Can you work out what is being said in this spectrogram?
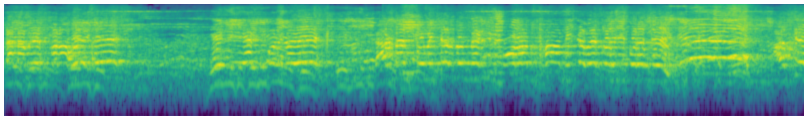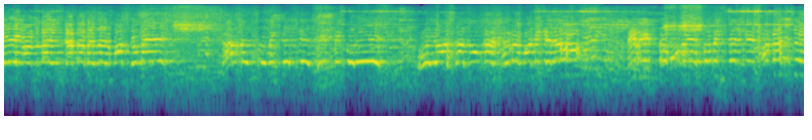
বের করা হয়েছে এটি এক পর্যায়ে গার্মেন্টস শ্রমিকদের জন্য একটি মরণ ফান হিসাবে তৈরি করেছে আজকে এই অনলাইন ডাটাবেজের মাধ্যমে গার্মেন্টস শ্রমিকদেরকে জিম্মি করে ওই অসাধু কারখানা মালিকেরা বিভিন্ন ভাবে শ্রমিকদেরকে ঠকাচ্ছে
